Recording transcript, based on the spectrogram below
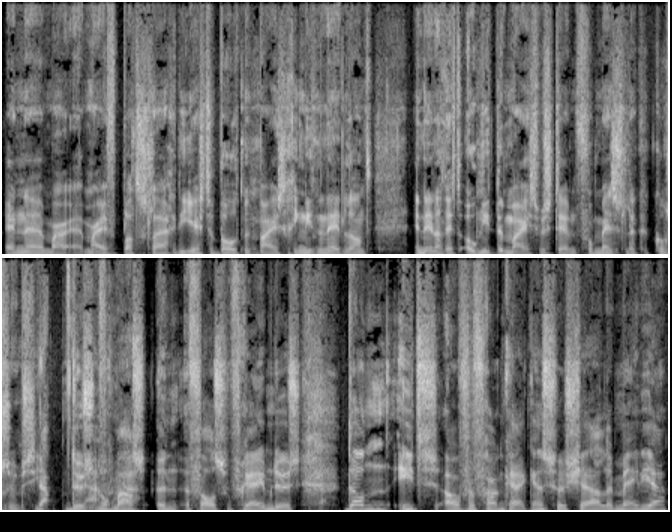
En, eh, maar, maar even platgeslagen, die eerste boot met mais ging niet naar Nederland. En Nederland heeft ook niet de mais bestemd voor menselijke consumptie. Ja, dus Ja, nogmaals een valse frame dus. Dan iets over Frankrijk en sociale media.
